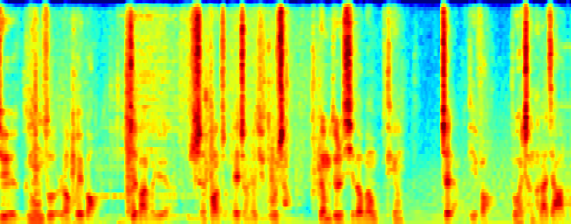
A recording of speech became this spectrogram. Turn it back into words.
根据跟踪组的人汇报，这半个月沈放整夜整夜去赌场，要么就是喜乐门舞厅，这两个地方都快成他的家了。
